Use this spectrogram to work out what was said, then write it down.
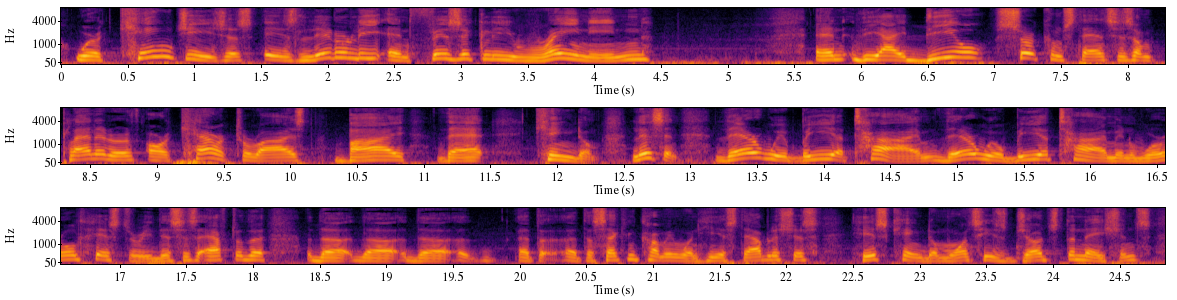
where King Jesus is literally and physically reigning and the ideal circumstances on planet Earth are characterized by that kingdom. Listen, there will be a time, there will be a time in world history. This is after the the the, the at the at the second coming when he establishes his kingdom once he's judged the nations.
